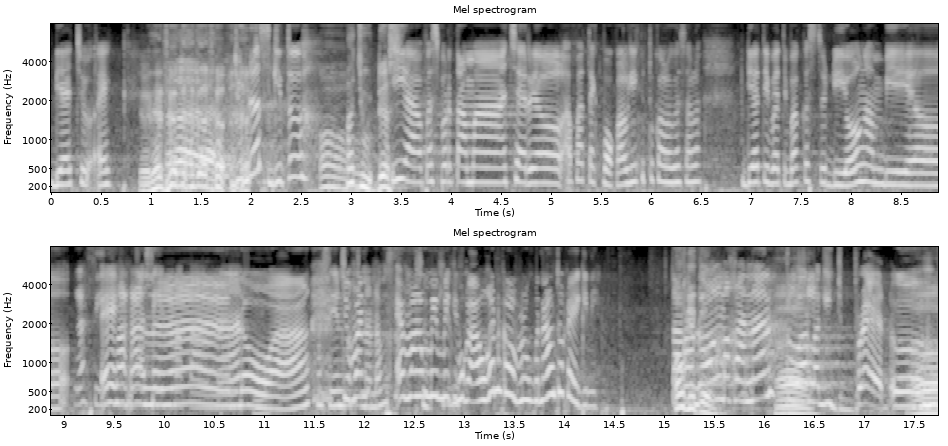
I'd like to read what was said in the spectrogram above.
Dia cuek. Tuh. Judes gitu. Ah Judas. Iya, pas pertama Cheryl apa tek vokal gitu kalau nggak salah, dia tiba-tiba ke studio ngambil Ngasih eh makanan, ngasihin makanan doang. Ngasihin Cuman makanan apa emang mimik gitu. muka aku kan kalau belum kenal tuh kayak gini. Taruh Oh, gitu? doang makanan, keluar lagi jebret. Uh. Oh.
